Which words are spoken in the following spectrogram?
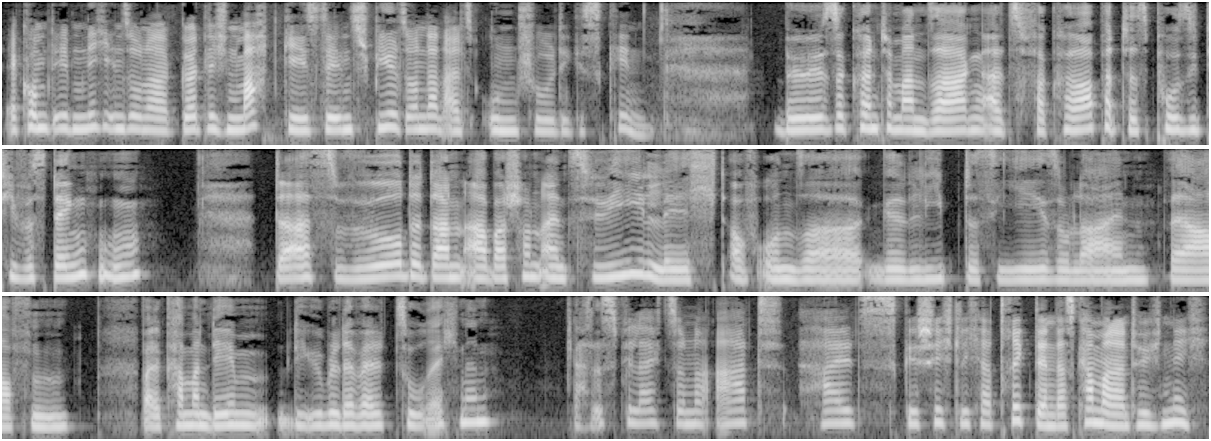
er kommt eben nicht in so einer göttlichen Machtgeste ins Spiel, sondern als unschuldiges Kind. Böse könnte man sagen, als verkörpertes positives Denken. Das würde dann aber schon ein Zwielicht auf unser geliebtes Jesulein werfen. Weil kann man dem die Übel der Welt zurechnen? Das ist vielleicht so eine Art heilsgeschichtlicher Trick, denn das kann man natürlich nicht.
